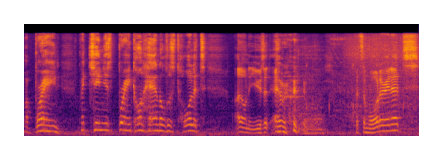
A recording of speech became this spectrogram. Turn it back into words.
My brain, my genius brain can't handle this toilet. I don't want to use it ever. Put some water in it.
